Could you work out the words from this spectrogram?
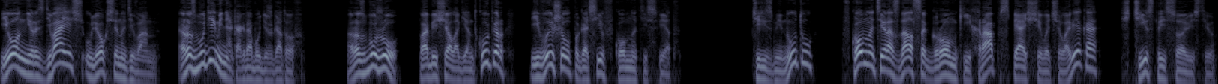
и он, не раздеваясь, улегся на диван. «Разбуди меня, когда будешь готов». «Разбужу», — пообещал агент Купер и вышел, погасив в комнате свет. Через минуту в комнате раздался громкий храп спящего человека с чистой совестью.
